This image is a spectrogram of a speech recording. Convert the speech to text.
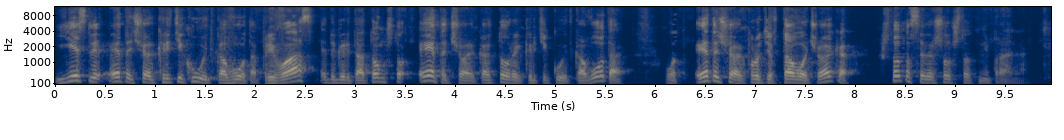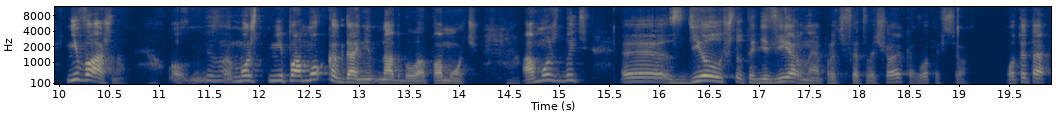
Если этот человек критикует кого-то при вас, это говорит о том, что этот человек, который критикует кого-то, вот этот человек против того человека что-то совершил, что-то неправильно. Неважно, не знаю, может, не помог, когда не надо было помочь, а может быть, э, сделал что-то неверное против этого человека, вот и все. Вот это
